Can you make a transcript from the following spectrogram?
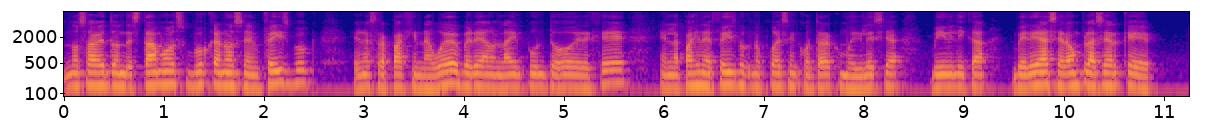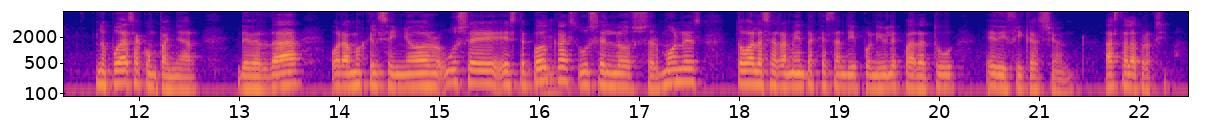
no sabes dónde estamos, búscanos en Facebook en nuestra página web, bereaonline.org. En la página de Facebook nos puedes encontrar como Iglesia Bíblica Berea. Será un placer que nos puedas acompañar. De verdad, oramos que el Señor use este podcast, use los sermones, todas las herramientas que están disponibles para tu edificación. Hasta la próxima.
